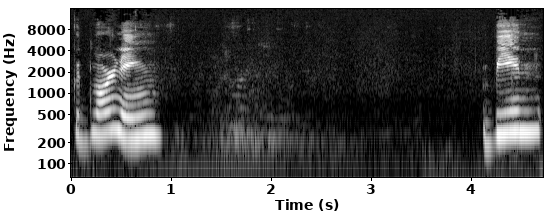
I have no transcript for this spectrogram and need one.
Good morning. Being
